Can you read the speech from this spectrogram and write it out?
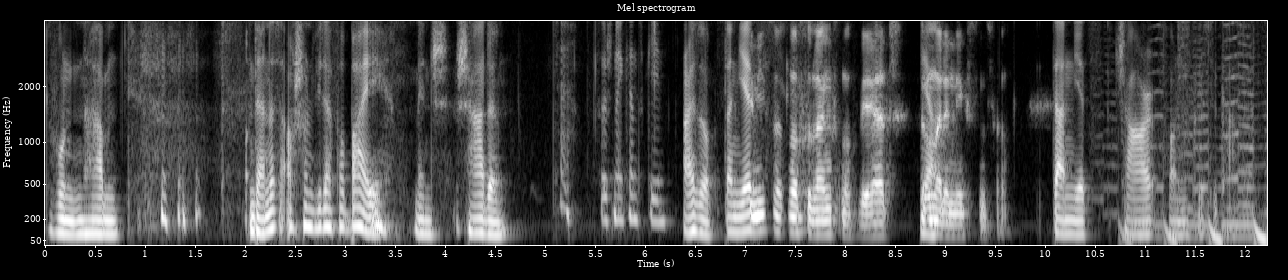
gefunden haben. Und dann ist auch schon wieder vorbei. Mensch, schade. So schnell kann's gehen. Also, dann Genießen jetzt, wir es noch, solange es noch währt. Hören Ja. wir den nächsten Song. dann jetzt Char von Crystal Castles.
